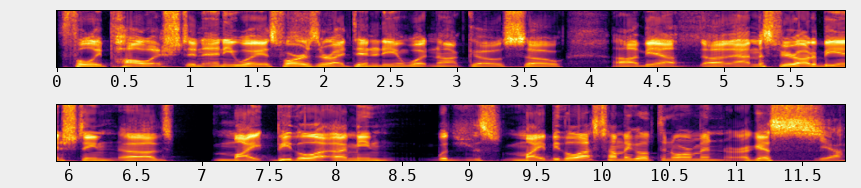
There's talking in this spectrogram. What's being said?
fully polished in any way as far as their identity and whatnot goes. So, um, yeah, uh, atmosphere ought to be interesting. Uh, this might be the. La- I mean, would this might be the last time they go up to Norman, or I guess yeah.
